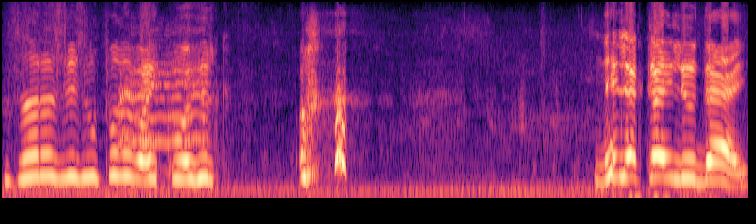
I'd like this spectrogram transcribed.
Зараз візьму поливайку огірк. Не лякай людей.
